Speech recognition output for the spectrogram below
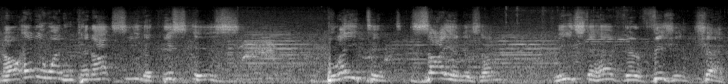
Now, anyone who cannot see that this is blatant Zionism needs to have their vision checked.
